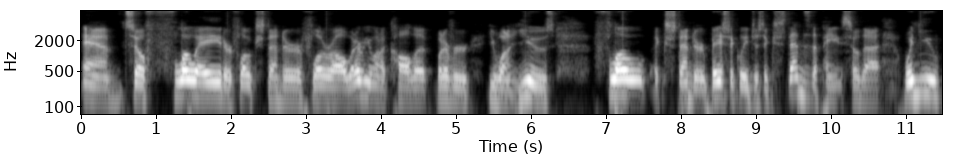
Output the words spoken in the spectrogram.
And so Flow Aid or Flow Extender or Floetrol, whatever you want to call it, whatever you want to use, Flow Extender basically just extends the paint so that when you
